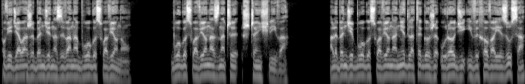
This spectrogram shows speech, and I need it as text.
powiedziała, że będzie nazywana błogosławioną. Błogosławiona znaczy szczęśliwa. Ale będzie błogosławiona nie dlatego, że urodzi i wychowa Jezusa,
